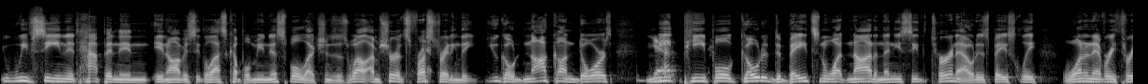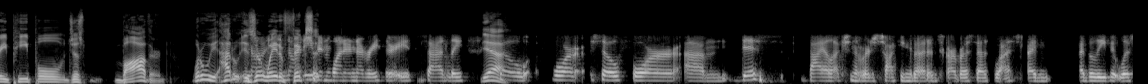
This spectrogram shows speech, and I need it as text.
We've seen it happen in in obviously the last couple of municipal elections as well. I'm sure it's frustrating that you go knock on doors, yep. meet people, go to debates and whatnot, and then you see the turnout is basically one in every three people just bothered. What do we? How do? Is not, there a way to fix it? Not even one in every three, sadly. Yeah. So for so for um, this by election that we're just talking about in Scarborough Southwest, I'm I believe it was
